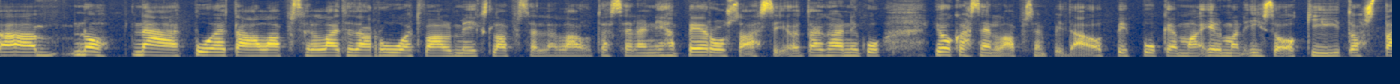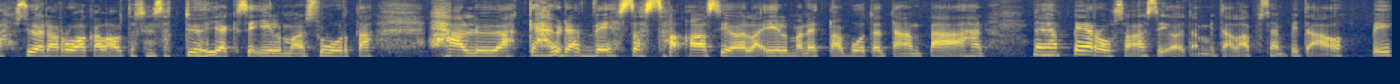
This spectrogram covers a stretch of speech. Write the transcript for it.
Ähm, no nämä puetaan lapselle, laitetaan ruuat valmiiksi lapselle lautaselle, niin ihan perusasioita. Ihan niin kuin jokaisen lapsen pitää oppia pukemaan ilman isoa kiitosta, syödä ruokalautasensa tyhjäksi ilman suurta hälyä, käydä vessassa asioilla ilman, että taputetaan päähän. Ne ihan perusasioita, mitä lapsen pitää oppia.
